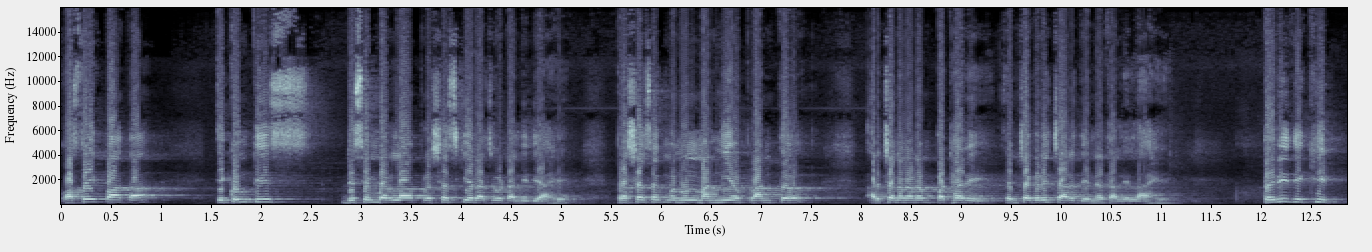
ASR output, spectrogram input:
वास्तविक पाहता एकोणतीस डिसेंबरला प्रशासकीय राजवट आलेली आहे. प्रशासक म्हणून माननीय प्रांत अर्चना मॅडम पठारे यांच्याकडे चार्ज देण्यात आलेला आहे. तरी देखील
